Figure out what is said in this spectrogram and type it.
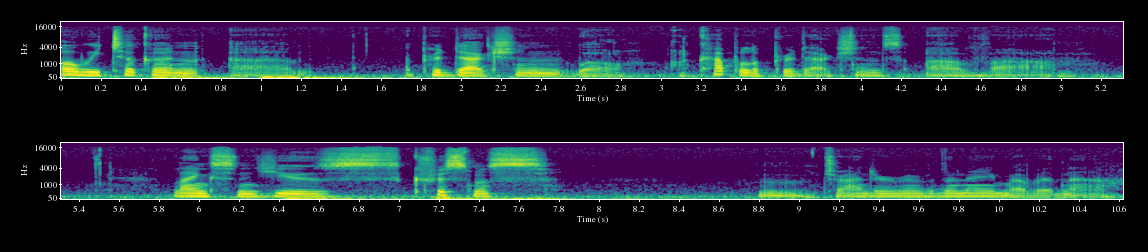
Oh, we took an, um, a production, well, a couple of productions of um, Langston Hughes' Christmas. Hmm, trying to remember the name of it now.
